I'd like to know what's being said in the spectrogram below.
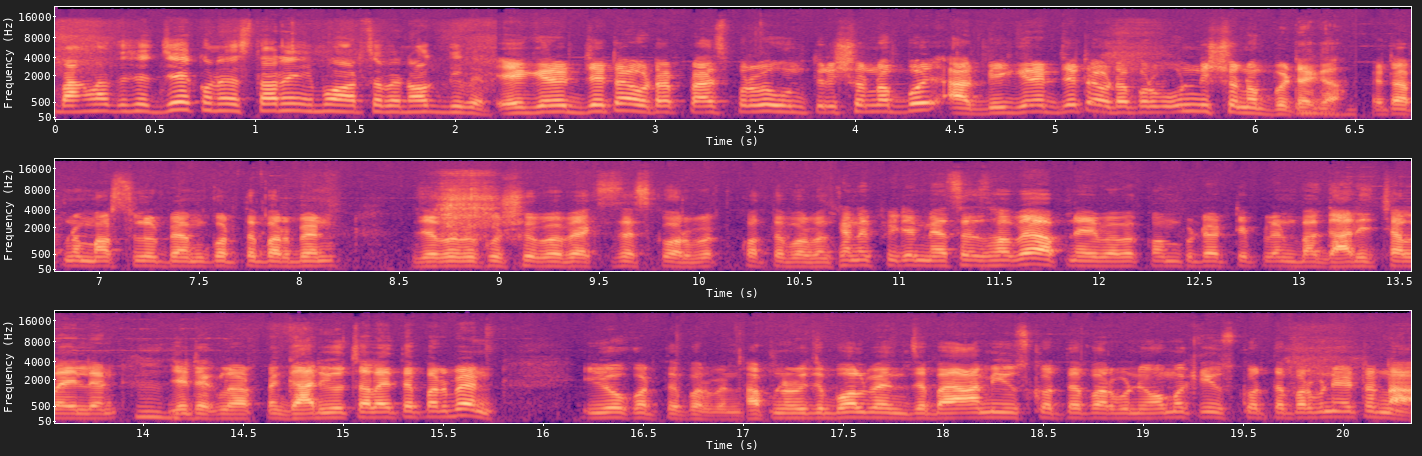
বাংলাদেশের যে কোনো স্থানে ইমো হোয়াটসঅ্যাপে নক দিবেন। এ গ্রেড যেটা ওটার প্রাইস পড়বে উনত্রিশশো নব্বই আর বি গ্রেড যেটা ওটা পড়বে উনিশশো নব্বই টাকা। এটা আপনার মার্সেলের ব্যায়াম করতে পারবেন। যেভাবে খুশি ওইভাবে এক্সারসাইজ করবে করতে পারবেন। এখানে ফিডে মেসেজ হবে আপনি এইভাবে কম্পিউটার টিপলেন বা গাড়ি চালাইলেন যেটাগুলো আপনি গাড়িও চালাইতে পারবেন ইও করতে পারবেন। আপনার ওই যে বলবেন যে ভাই আমি ইউজ করতে পারব না আমাকে ইউজ করতে পারব না এটা না।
